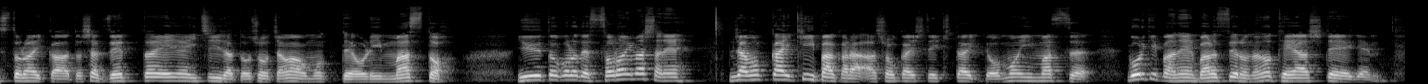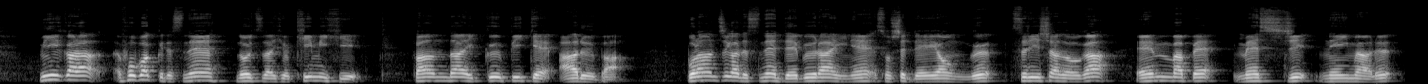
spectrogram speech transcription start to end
ストライカーとしては絶対ね、1位だと翔ちゃんは思っております。というところで揃いましたね。じゃあもう一回キーパーから紹介していきたいと思います。ゴールキーパーね、バルセロナのテアシュテーゲン。右から4バックですね。ドイツ代表キミヒ。ファンダイク、ピケ、アルバ。ボランチがですね、デブライネ、そしてデヨング。スリーシャドウがエンバペ、メッシ、ネイマール。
